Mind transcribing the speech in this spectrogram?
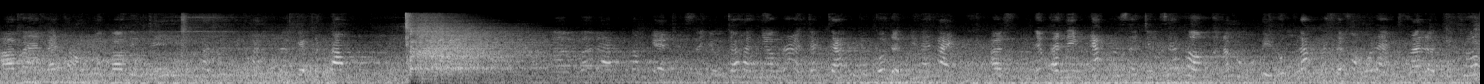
nhân à, mà đã chọn được vào vị trí thì chúng ta sẽ tiến hành là kẹp bích tông à, với ba bích tông kẹp thì sẽ giữ cho thanh nhân rất là chắc chắn và cố định như thế này à, giúp anh em cắt nó sẽ chính xác hơn và nó không có bị rung lắc nó sẽ không có làm sai lệch kích thước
